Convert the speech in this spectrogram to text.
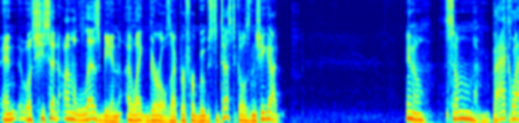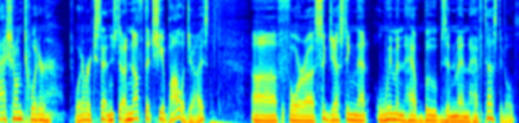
and well, she said I'm a lesbian. I like girls. I prefer boobs to testicles, and she got, you know, some backlash on Twitter to whatever extent, enough that she apologized uh, for uh, suggesting that women have boobs and men have testicles.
